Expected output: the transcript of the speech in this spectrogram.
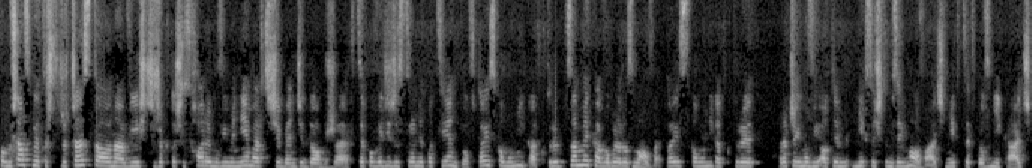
pomyślałam sobie też, że często na wieść, że ktoś jest chory, mówimy nie martw się, będzie dobrze. Chcę powiedzieć, że strony pacjentów to jest komunikat, który zamyka w ogóle rozmowę. To jest komunikat, który raczej mówi o tym, nie chcę się tym zajmować, nie chcę w to wnikać,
